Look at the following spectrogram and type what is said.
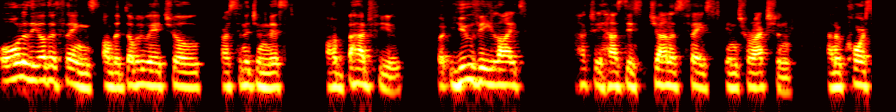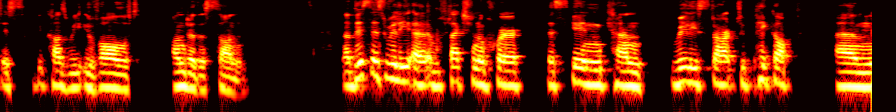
All of the other things on the WHO carcinogen list are bad for you, but UV light actually has this Janus-faced interaction. And of course, it's because we evolved under the sun. Now, this is really a reflection of where the skin can really start to pick up um,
